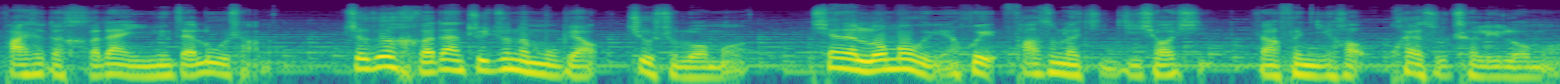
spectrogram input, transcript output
发射的核弹已经在路上了。这颗核弹最终的目标就是罗摩。现在，罗摩委员会发送了紧急消息，让芬尼号快速撤离罗摩。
